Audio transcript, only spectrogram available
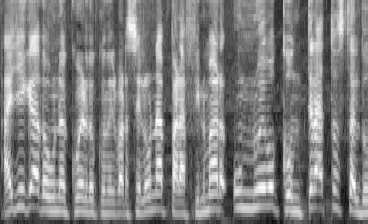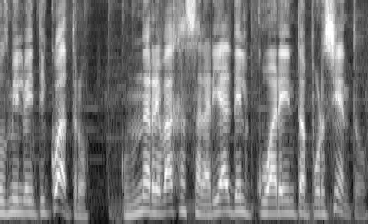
ha llegado a un acuerdo con el Barcelona para firmar un nuevo contrato hasta el 2024, con una rebaja salarial del 40%.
